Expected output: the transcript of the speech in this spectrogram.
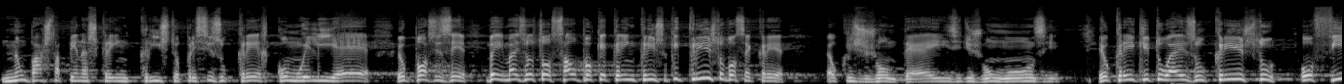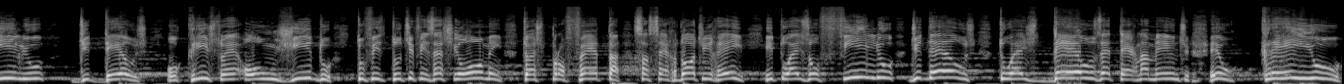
Não basta apenas crer em Cristo, eu preciso crer como Ele é. Eu posso dizer, bem, mas eu estou salvo porque creio em Cristo. Que Cristo você crê? É o Cristo de João 10 e de João 11. Eu creio que tu és o Cristo, o Filho de Deus. O Cristo é o ungido. Tu, tu te fizeste homem, tu és profeta, sacerdote e rei, e tu és o Filho de Deus. Tu és Deus eternamente. Eu creio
